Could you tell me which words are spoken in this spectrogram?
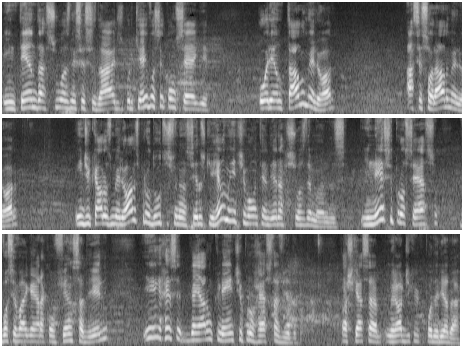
entenda as suas necessidades, porque aí você consegue orientá-lo melhor, assessorá-lo melhor, indicar os melhores produtos financeiros que realmente vão atender às suas demandas. E nesse processo você vai ganhar a confiança dele e ganhar um cliente para o resto da vida. Acho que essa é a melhor dica que eu poderia dar.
